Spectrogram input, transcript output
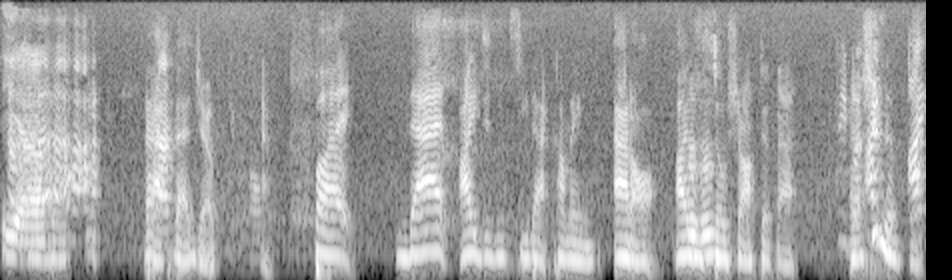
Yeah. that bad joke. But that I didn't see that coming at all. I was Mhm. so shocked at that. See, And I shouldn't I, have.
